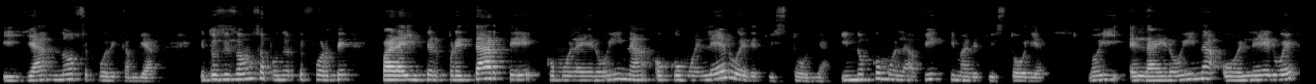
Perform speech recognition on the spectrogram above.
y ya no se puede cambiar. Entonces vamos a ponerte fuerte para interpretarte como la heroína o como el héroe de tu historia y no como la víctima de tu historia. ¿no? Y la heroína o el héroe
